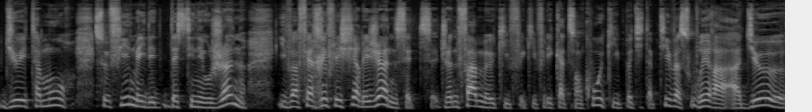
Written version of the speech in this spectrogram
Dieu est amour. Ce film, il est destiné aux jeunes. Il va faire réfléchir les jeunes. Cette, cette jeune femme qui fait, qui fait les 400 coups et qui petit à petit va s'ouvrir à, Dieu. Euh,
